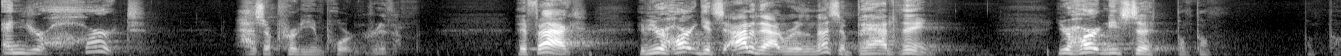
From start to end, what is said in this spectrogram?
and your heart has a pretty important rhythm. In fact, if your heart gets out of that rhythm, that's a bad thing. Your heart needs to boom, boom, boom, boom.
